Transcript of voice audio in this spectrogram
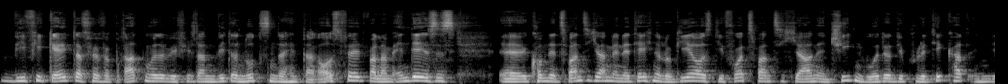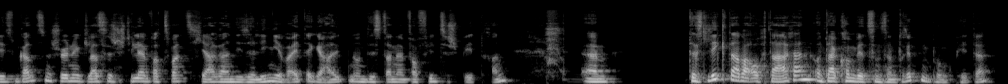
wie viel Geld dafür verbraten wurde, wie viel dann wieder Nutzen dahinter rausfällt, weil am Ende ist es, äh, kommt in 20 Jahren eine Technologie raus, die vor 20 Jahren entschieden wurde und die Politik hat in diesem ganzen schönen klassischen Stil einfach 20 Jahre an dieser Linie weitergehalten und ist dann einfach viel zu spät dran. Ähm, das liegt aber auch daran, und da kommen wir zu unserem dritten Punkt, Peter,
